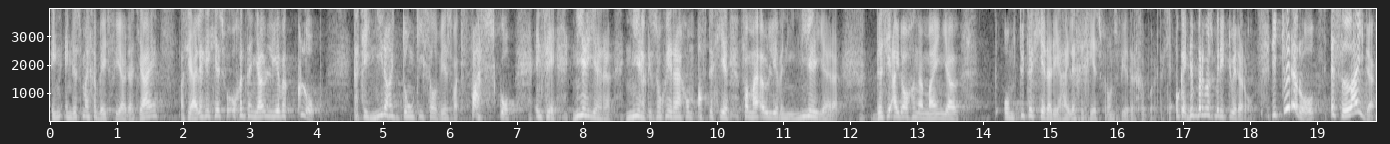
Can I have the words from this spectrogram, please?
En en dis my gebed vir jou dat jy as die Heilige Gees ver oggend in jou lewe klop, dat jy nie daai donkie sal wees wat vaskop en sê nee Here, nee ek is nog nie reg om af te gee van my ou lewe nie. Nee Here. Dis die uitdaging aan my en jou om toe te gee dat die Heilige Gees vir ons wedergeboorte gee. Okay, dit bring ons by die tweede rol. Die tweede rol is leiding.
